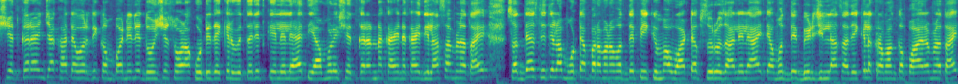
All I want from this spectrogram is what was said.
शेतकऱ्यांच्या खात्यावरती कंपनीने दोनशे सोळा कोटी देखील वितरित केलेले आहेत. यामुळे शेतकऱ्यांना काही ना काही दिलासा मिळत आहे. सध्या स्थितीला मोठ्या प्रमाणामध्ये पीक विमा वाटप सुरू झालेले आहे. त्यामध्ये बीड जिल्ह्याचा देखील क्रमांक पाहायला मिळत आहे.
